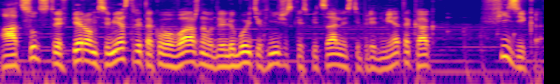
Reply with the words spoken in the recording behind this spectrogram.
а отсутствие в первом семестре такого важного для любой технической специальности предмета, как физика.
